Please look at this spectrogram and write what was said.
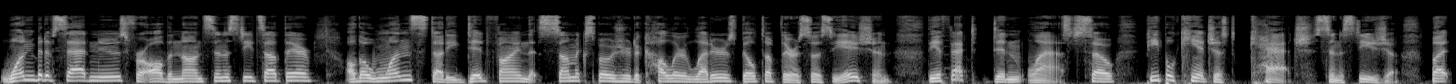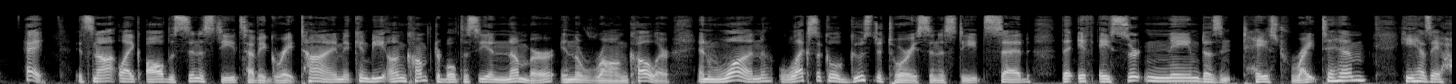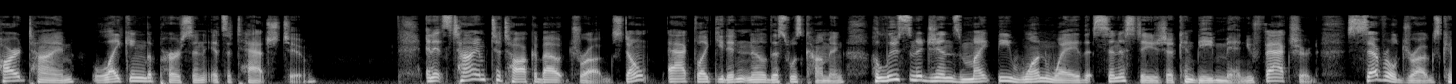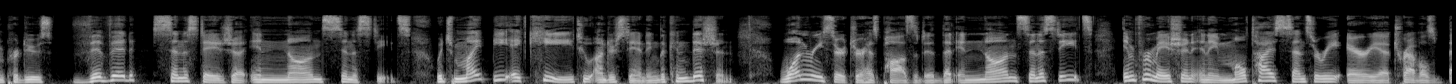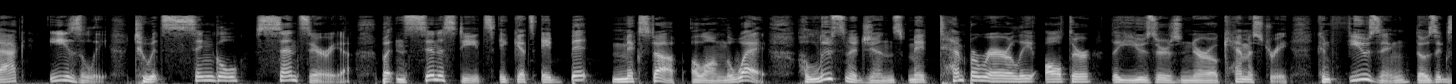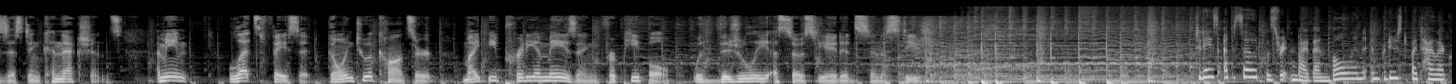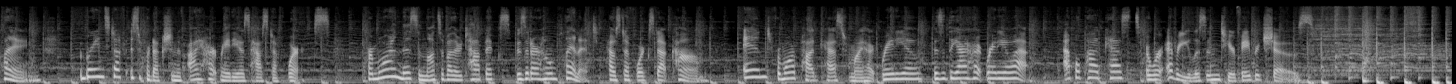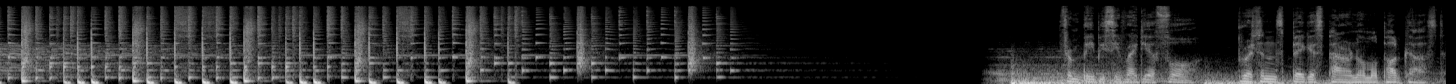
One bit of sad news for all the non-synesthetes out there, although one study did find that some exposure to color letters built up their association, the effect didn't last. So people can't just catch synesthesia, but Hey, it's not like all the synesthetes have a great time. It can be uncomfortable to see a number in the wrong color. And one lexical gustatory synesthete said that if a certain name doesn't taste right to him, he has a hard time liking the person it's attached to. And it's time to talk about drugs. Don't act like you didn't know this was coming. Hallucinogens might be one way that synesthesia can be manufactured. Several drugs can produce vivid synesthesia in non-synesthetes, which might be a key to understanding the condition. One researcher has posited that in non-synesthetes, information in a multisensory area travels back easily to its single sense area, but in synesthetes, it gets a bit mixed up along the way. Hallucinogens may temporarily alter the user's neurochemistry, confusing those existing connections. I mean, let's face it, going to a concert might be pretty amazing for people with visually associated synesthesia. Today's episode was written by Ben Bowlin and produced by Tyler Klang. The Brain Stuff is a production of iHeartRadio's How Stuff Works. For more on this and lots of other topics, visit our home planet, howstuffworks.com. And for more podcasts from iHeartRadio, visit the iHeartRadio app, Apple Podcasts, or wherever you listen to your favorite shows. From BBC Radio 4, Britain's biggest paranormal podcast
